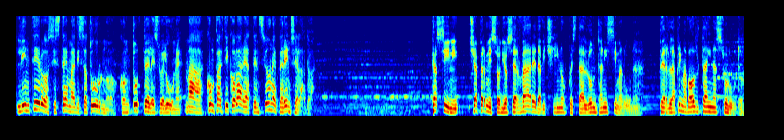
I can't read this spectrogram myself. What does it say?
l'intero sistema di Saturno con tutte le sue lune, ma con particolare attenzione per Encelado. Cassini ci ha permesso di osservare da vicino questa lontanissima luna, per la prima volta in assoluto.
